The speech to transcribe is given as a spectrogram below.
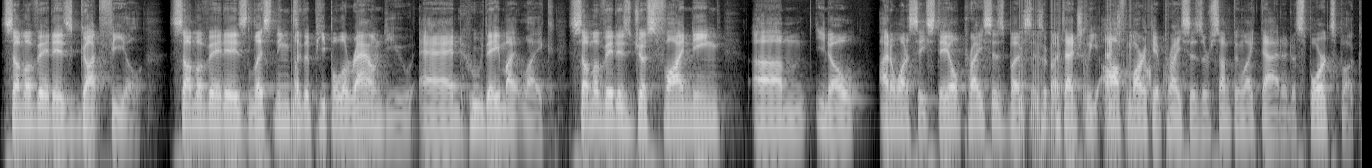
Some of it is gut feel. Some of it is listening to the people around you and who they might like. Some of it is just finding, um, you know, I don't want to say stale prices, but potentially off market prices or something like that at a sports book.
